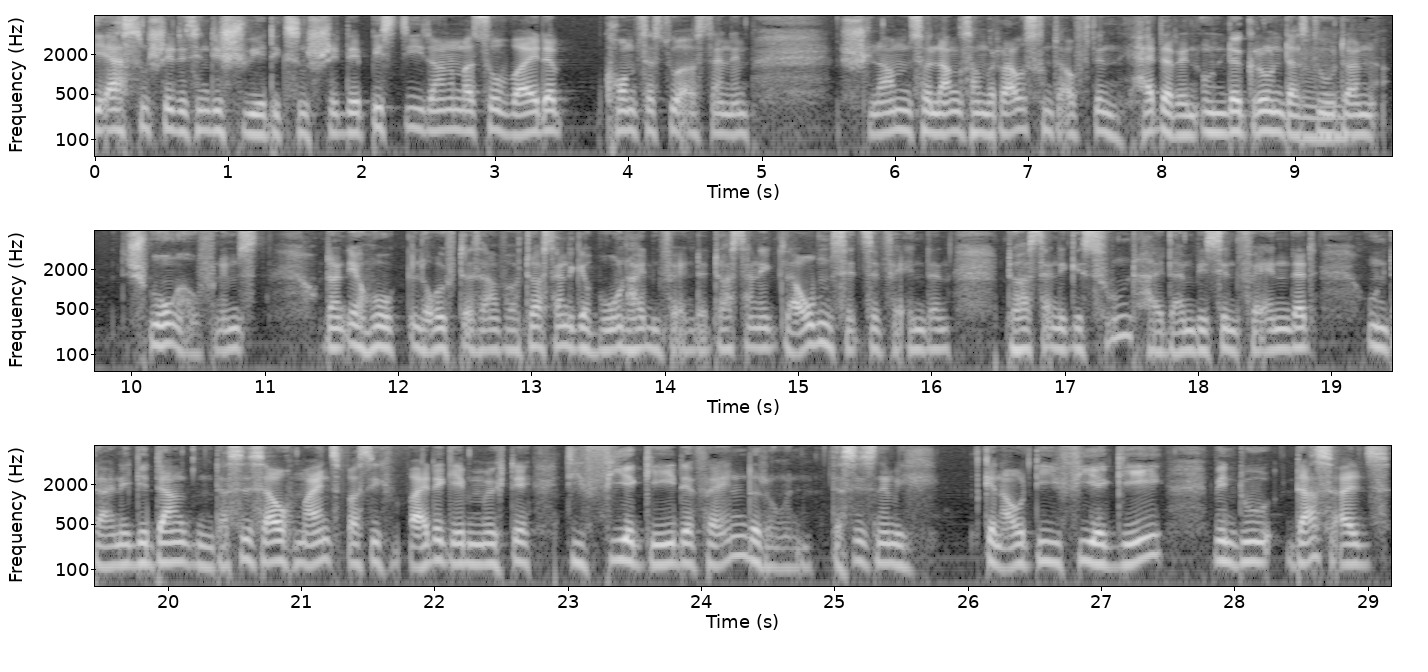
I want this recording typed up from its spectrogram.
Die ersten Schritte sind die schwierigsten Schritte, bis die dann mal so weiter kommst, dass du aus deinem Schlamm so langsam rauskommst auf den härteren Untergrund, dass mhm. du dann Schwung aufnimmst. Und dann irgendwo läuft das einfach. Du hast deine Gewohnheiten verändert, du hast deine Glaubenssätze verändert, du hast deine Gesundheit ein bisschen verändert und deine Gedanken. Das ist auch meins, was ich weitergeben möchte, die 4G der Veränderungen. Das ist nämlich genau die 4G. Wenn du das als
